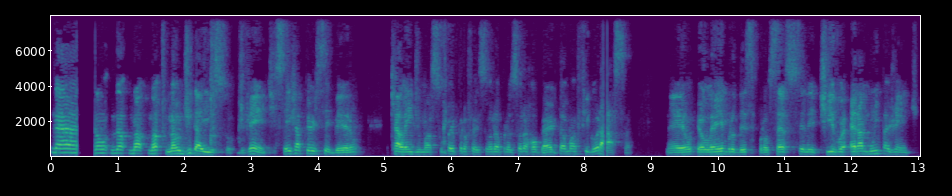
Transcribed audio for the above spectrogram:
Não, não, não, não, não diga isso. Gente, vocês já perceberam que além de uma super professora, a professora Roberta é uma figuraça. Né? Eu, eu lembro desse processo seletivo, era muita gente.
